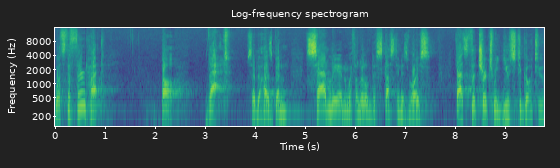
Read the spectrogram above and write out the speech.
What's the third hut? Oh, that, said the husband, sadly and with a little disgust in his voice. That's the church we used to go to.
